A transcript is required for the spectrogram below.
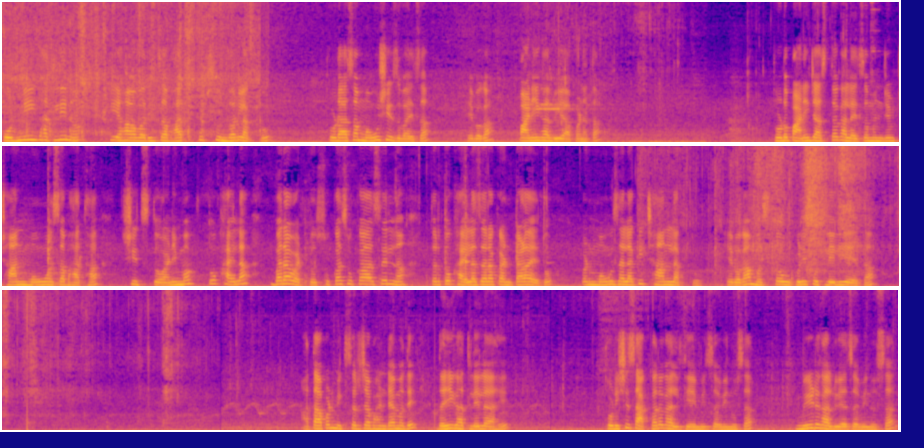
फोडणी घातली ना की हा वरीचा भात खूप सुंदर लागतो. थोडा असा मऊ शिजवायचा. हे बघा पाणी घालूया आपण आता. थोडं पाणी जास्त घालायचं म्हणजे छान मऊ असा भात हा शिजतो आणि मग तो खायला बरा वाटतो. सुका सुका असेल ना तर तो खायला जरा कंटाळा येतो. पण मऊ झाला की छान लागतो. हे बघा मस्त उकळी फुटलेली आहे आता. आता आपण मिक्सरच्या भांड्यामध्ये दही घातलेलं आहे. थोडीशी साखर घालते आहे मी चवीनुसार. मीठ घालूया चवीनुसार.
